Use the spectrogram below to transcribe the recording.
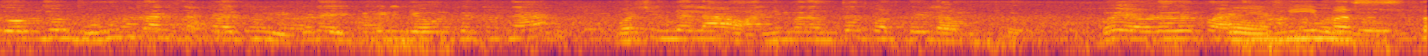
दोन दोन धुवून काढ सकाळी तू इकडे एकीकडे जेवण करत ना मशीनला लाव आणि मग नंतर कपडे लाव म्हटलं बघ एवढा वेळ पाणी हो मी. मस्त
